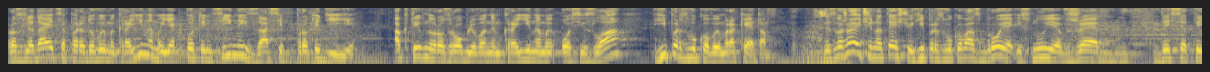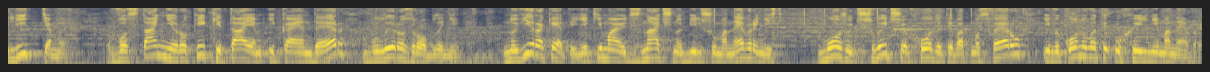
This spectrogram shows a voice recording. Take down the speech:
розглядається передовими країнами як потенційний засіб протидії, активно розроблюваним країнами осі зла гіперзвуковим ракетам. Незважаючи на те, що гіперзвукова зброя існує вже десятиліттями, в останні роки Китаєм і КНДР були розроблені. Нові ракети, які мають значно більшу маневреність, можуть швидше входити в атмосферу і виконувати ухильні маневри.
